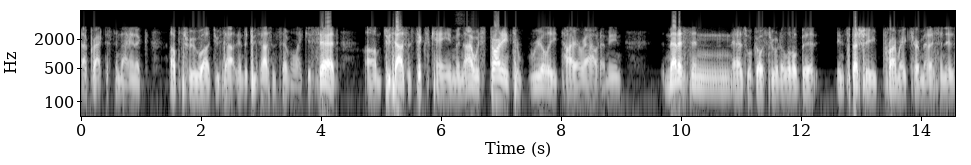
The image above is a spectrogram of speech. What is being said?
I practiced in Niantic up through uh, 2000 into 2007, like you said. Um, 2006 came, and I was starting to really tire out. I mean, medicine, as we'll go through in a little bit, especially primary care medicine, is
